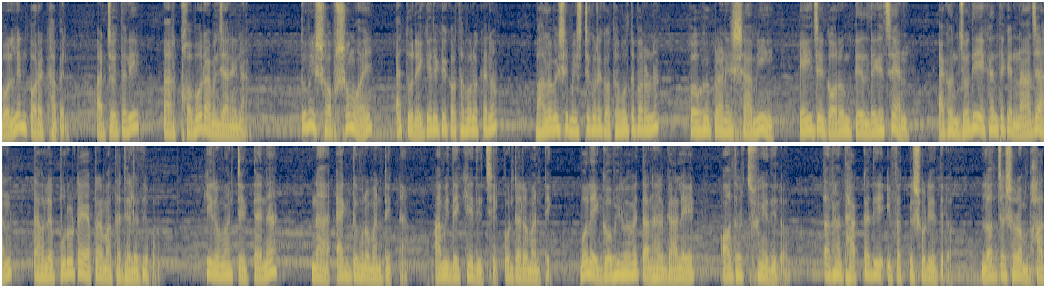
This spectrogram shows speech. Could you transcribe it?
বললেন, পরে খাবেন। আর চৈতালি, তার খবর আমি জানি না। তুমি সব সময় এত রেগে রেগে কথা বলো কেন? ভালোবেসে মিষ্টি করে কথা বলতে পারো না? হগু প্রাণের স্বামী, এই যে গরম তেল দেখেছেন? এখন যদি এখান থেকে না যান, তাহলে পুরোটাই আপনার মাথা ঢেলে দেব। কি রোমান্টিক, তাই না? না, একদম রোমান্টিক না। আমি দেখিয়ে দিচ্ছি কোনটা রোমান্টিক। বলে গভীরভাবে তানহার গালে অধর ছুঁয়ে দিল। তানহা ধাক্কা দিয়ে ইফাতকে সরিয়ে দিল। লজ্জা সরম ভাত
